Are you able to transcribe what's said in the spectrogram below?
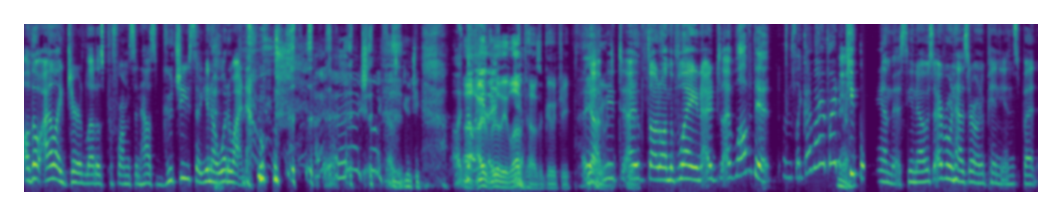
Although I like Jared Leto's performance in House of Gucci. So you know, what do I know? I, I actually like House of Gucci. Uh, Uh, i yeah, really yeah. loved house of gucci yeah, Anyway, me too. I saw it on the plane. I, I loved it. I was like, why, why do Yeah. people ban this? You know, so everyone has their own opinions, but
